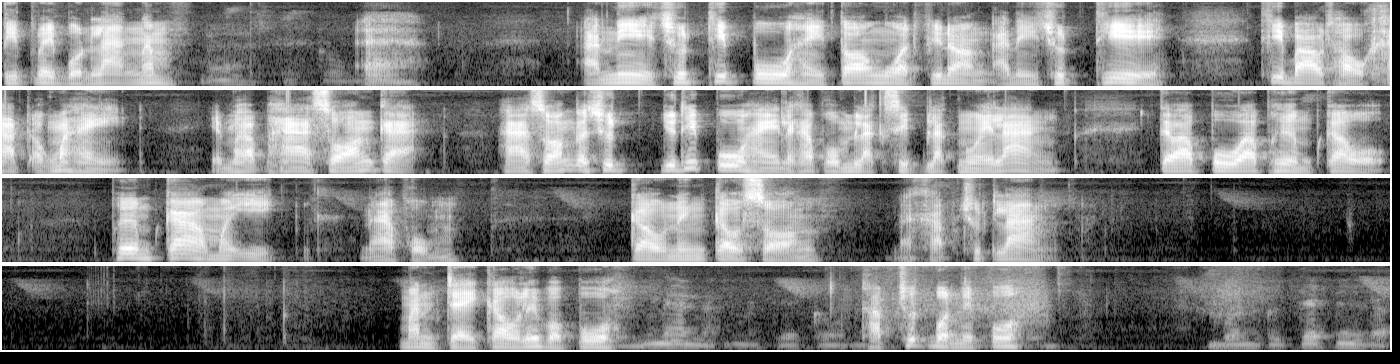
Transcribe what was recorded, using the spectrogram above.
ติดไว้บนล่างน้ำเอออ่า อันนี้ชุดที่ปูให้ตองวดพี่น้อง อันนี้ชุดที่ที่เบาวเถาคัดออกมาให้เห็นไหมครับหาสองกะหาสองกับชุดอยู่ที่ปูไห้แหละครับผมหลักสิบหลักหน่วยล่าง แต่ว่าปูว่าเพิ่มเก้าเพิ่มเก้ามาอีกนะครับผมเก้าหนึ่งเก้าสองนะครับ ชุดล่าง มั่นใจเก้าเลยบ่ปูแม่นน่ะมันเจ๊โกครับชุดบนในปูบนก็เจ็ดนี่แหละ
